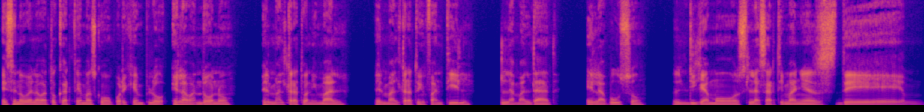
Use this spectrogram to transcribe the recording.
esta novela va a tocar temas como por ejemplo el abandono, el maltrato animal, el maltrato infantil, la maldad, el abuso, digamos las artimañas de,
